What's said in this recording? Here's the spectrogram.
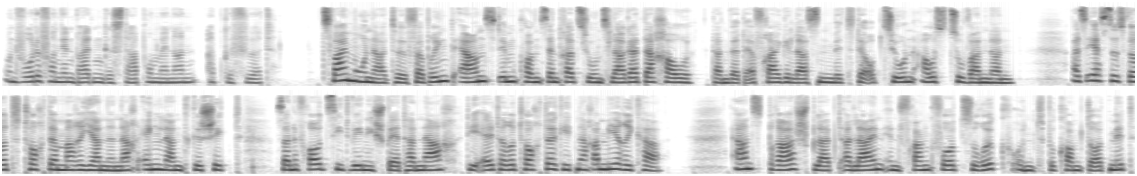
und wurde von den beiden Gestapo-Männern abgeführt. Zwei Monate verbringt Ernst im Konzentrationslager Dachau. Dann wird er freigelassen mit der Option auszuwandern. Als erstes wird Tochter Marianne nach England geschickt. Seine Frau zieht wenig später nach. Die ältere Tochter geht nach Amerika. Ernst Brasch bleibt allein in Frankfurt zurück und bekommt dort mit,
